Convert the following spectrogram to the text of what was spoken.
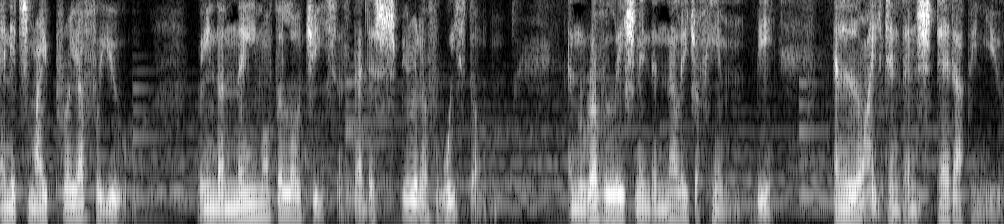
And it's my prayer for you in the name of the Lord Jesus that the spirit of wisdom and revelation in the knowledge of Him be enlightened and stirred up in you.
